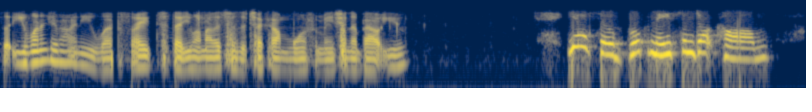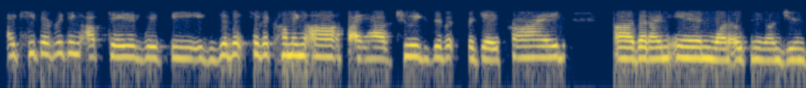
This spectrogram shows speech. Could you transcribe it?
so you want to give out any websites that you want my listeners to check out more information about you? Yeah, so brookemason.com. I keep everything updated with the exhibits that are coming up. I have two exhibits for Gay Pride uh, that I'm in, one opening on June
